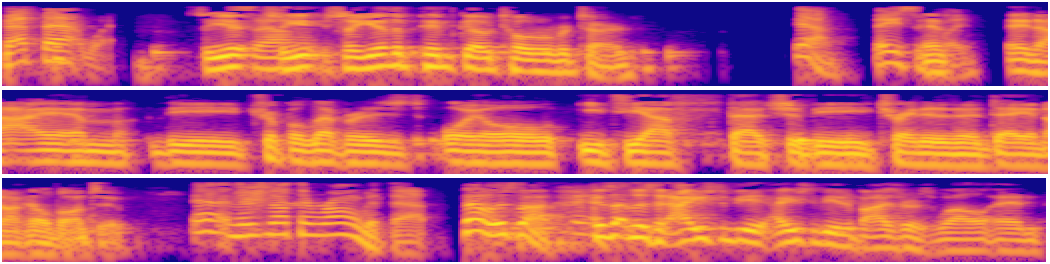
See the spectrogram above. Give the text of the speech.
bet that way. So you, so, so you, so you're the Pimco total return. Yeah, basically. And, and, I am the triple leveraged oil ETF that should be traded in a day and not held onto. Yeah, and there's nothing wrong with that. No, there's not. Because listen, I used to be I used to be an advisor as well, and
